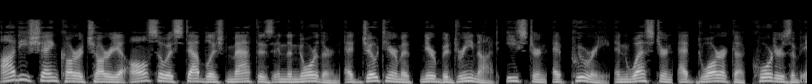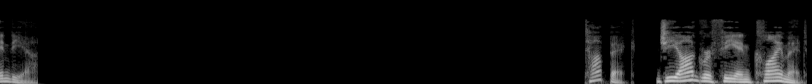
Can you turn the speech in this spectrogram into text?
Adi Shankaracharya also established mathas in the northern at Jyotirmath, near Badrinath, eastern at Puri and western at Dwarka quarters of India. Topic: Geography and climate.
